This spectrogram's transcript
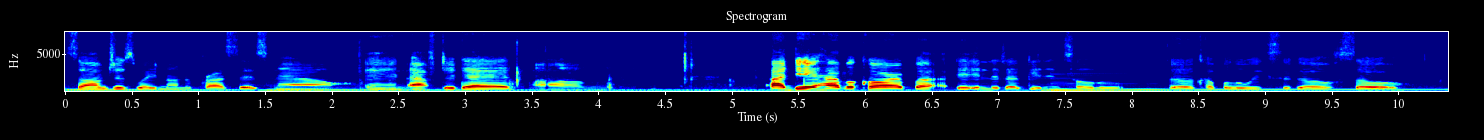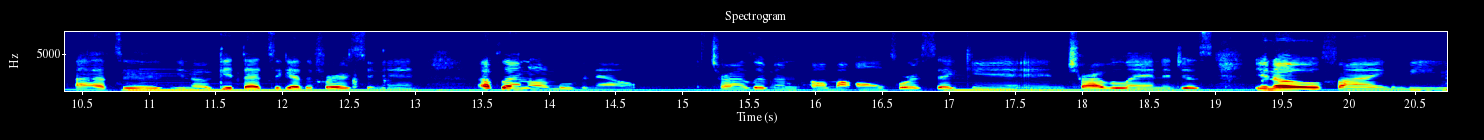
So I'm just waiting on the process now. And after that, um, I did have a car, but it ended up getting totaled a couple of weeks ago. So I have to, you know, get that together first. And then I plan on moving out, trying living on my own for a second and traveling and just, you know, find me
